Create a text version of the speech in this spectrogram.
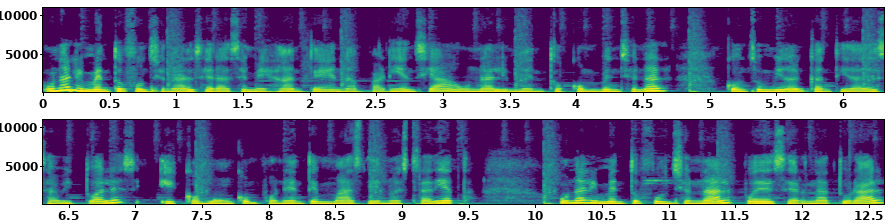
Un alimento funcional será semejante en apariencia a un alimento convencional, consumido en cantidades habituales y como un componente más de nuestra dieta. Un alimento funcional puede ser natural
